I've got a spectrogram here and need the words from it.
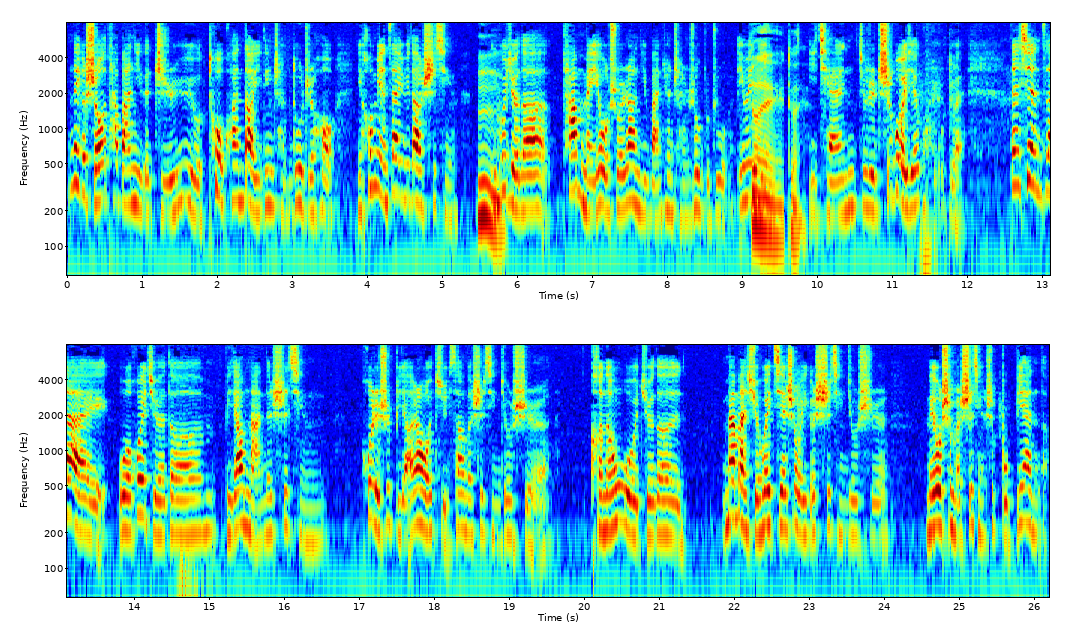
那个时候，他把你的值域拓宽到一定程度之后，你后面再遇到事情。嗯，你会觉得他没有说让你完全承受不住，因为你对以前就是吃过一些苦，对。但现在我会觉得比较难的事情，或者是比较让我沮丧的事情，就是可能我觉得慢慢学会接受一个事情，就是没有什么事情是不变的。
